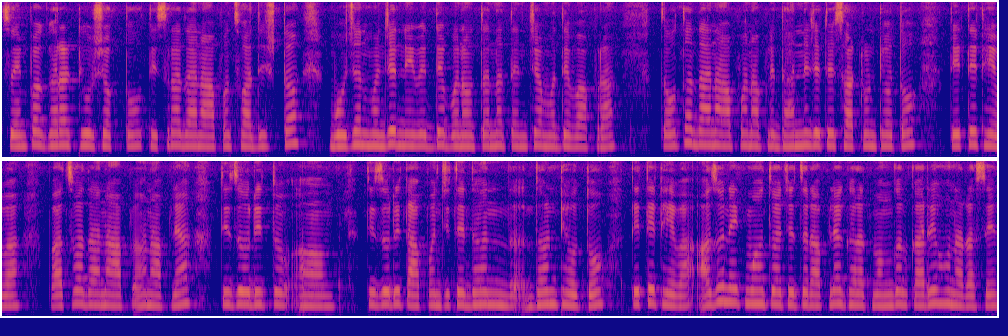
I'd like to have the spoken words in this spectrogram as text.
स्वयंपाकघरात ठेवू शकतो. तिसरा दाना आपण स्वादिष्ट भोजन म्हणजे नैवेद्य बनवताना त्यांच्यामध्ये वापरा. चौथा दाना आपण आपले धान्य जेथे साठवून ठेवतो तेथे ठेवा. पाचवा दाना आपण आपल्या तिजोरीत तिजोरीत आपण जिथे धन धन ठेवतो तेथे ठेवा. अजून एक महत्त्वाचे जर आपल्या घरात मंगल कार्य होणार असेल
